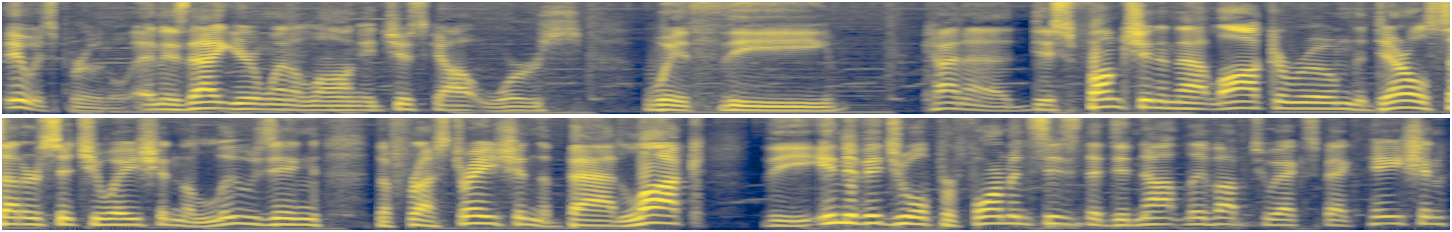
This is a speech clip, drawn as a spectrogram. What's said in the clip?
it was brutal. And as that year went along, it just got worse with the kind of dysfunction in that locker room, the Daryl Sutter situation, the losing, the frustration, the bad luck, the individual performances that did not live up to expectation.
